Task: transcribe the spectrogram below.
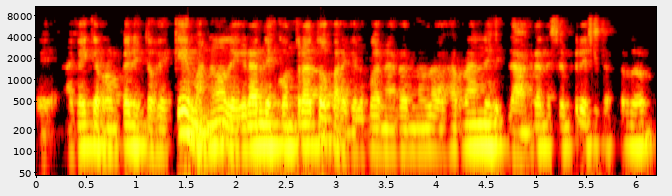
eh, acá hay que romper estos esquemas ¿no? de grandes contratos para que lo puedan agarrar las, grandes, las grandes empresas, perdón,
